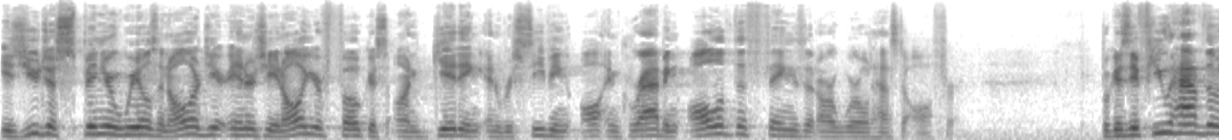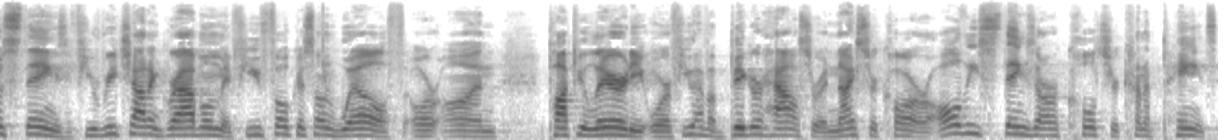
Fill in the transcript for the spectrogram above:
Is you just spin your wheels and all of your energy and all your focus on getting and receiving all, and grabbing all of the things that our world has to offer. Because if you have those things, if you reach out and grab them, if you focus on wealth or on popularity, or if you have a bigger house or a nicer car, or all these things that our culture kind of paints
